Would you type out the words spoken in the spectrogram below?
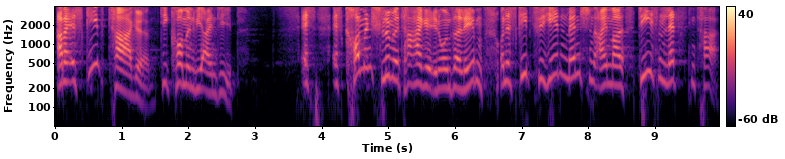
aber es gibt Tage, die kommen wie ein Dieb. Es, es kommen schlimme Tage in unser Leben und es gibt für jeden Menschen einmal diesen letzten Tag.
